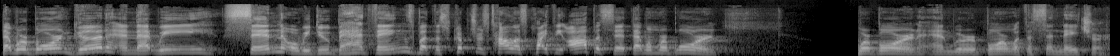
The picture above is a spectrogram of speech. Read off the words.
That we're born good and that we sin or we do bad things. But the scriptures tell us quite the opposite that when we're born, we're born and we're born with a sin nature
